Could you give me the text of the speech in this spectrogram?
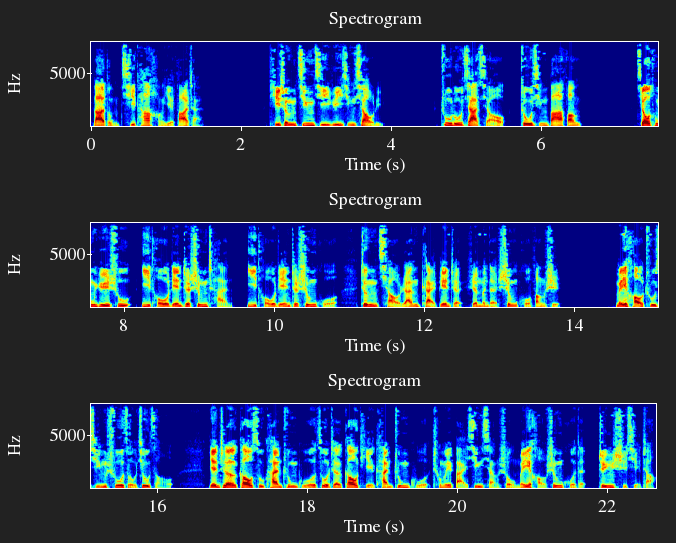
拉动其他行业发展，提升经济运行效率。筑路架桥，周行八方。交通运输一头连着生产，一头连着生活，正悄然改变着人们的生活方式。美好出行说走就走，沿着高速看中国，坐着高铁看中国，成为百姓享受美好生活的真实写照。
